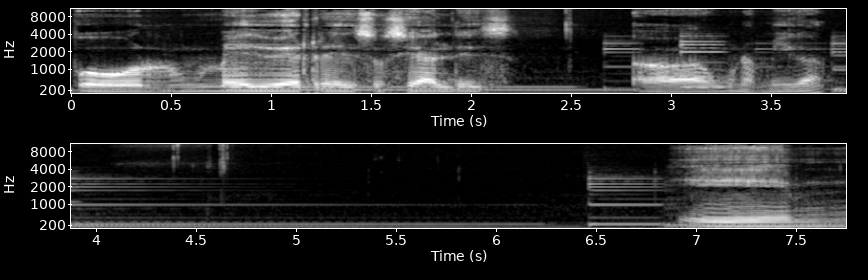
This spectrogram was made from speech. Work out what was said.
por medio de redes sociales a una amiga. Eh,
